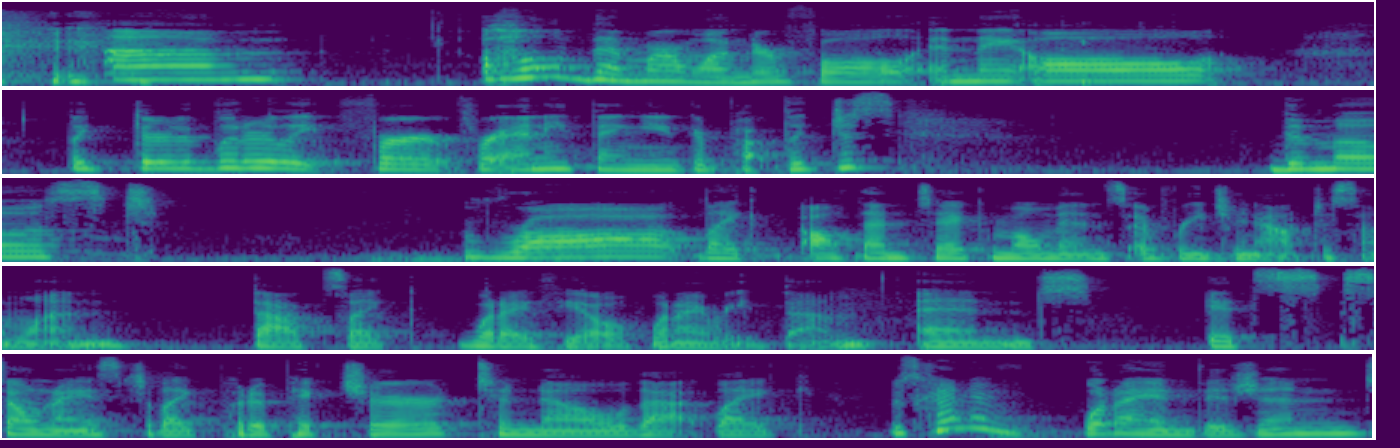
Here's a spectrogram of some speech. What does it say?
um, all of them are wonderful, and they all like they're literally for for anything you could like just the most raw, like authentic moments of reaching out to someone. That's like what I feel when I read them, and it's so nice to like put a picture to know that like it was kind of what I envisioned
